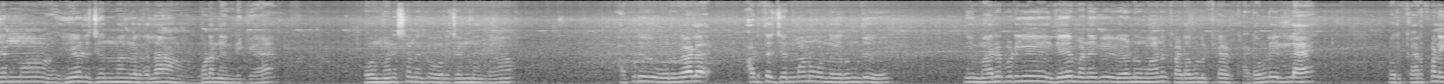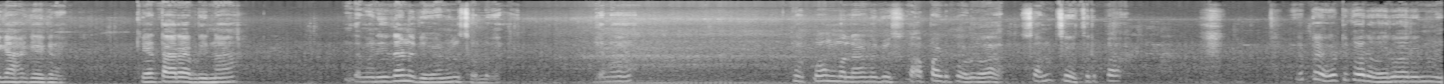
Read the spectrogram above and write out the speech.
ஜென்மம் ஏழு ஜென்மங்கிறதெல்லாம் மூட நம்பிக்கை ஒரு மனுஷனுக்கு ஒரு ஜென்மம் தான். அப்படி ஒரு வேளை அடுத்த ஜென்மம்னு ஒன்று இருந்து நீ மறுபடியும் இதே மனைவி வேணுமான்னு கடவுள் கே கடவுள் இல்லை. ஒரு கற்பனைக்காக கேட்குறேன். கேட்டார் அப்படின்னா இந்த மனைவி தான் எனக்கு வேணும்னு சொல்லுவேன். ஏன்னா நான் போகும்போது எனக்கு சாப்பாடு போடுவா சமைச்சு வச்சுருப்பா. எப்போ வீட்டுக்காரர் வருவாருன்னு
